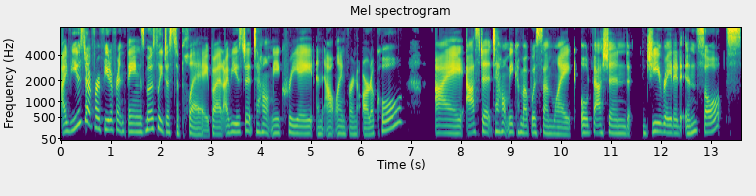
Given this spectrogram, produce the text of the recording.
I've used it for a few different things, mostly just to play, but I've used it to help me create an outline for an article I asked it to help me come up with some like old fashioned G rated insults.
